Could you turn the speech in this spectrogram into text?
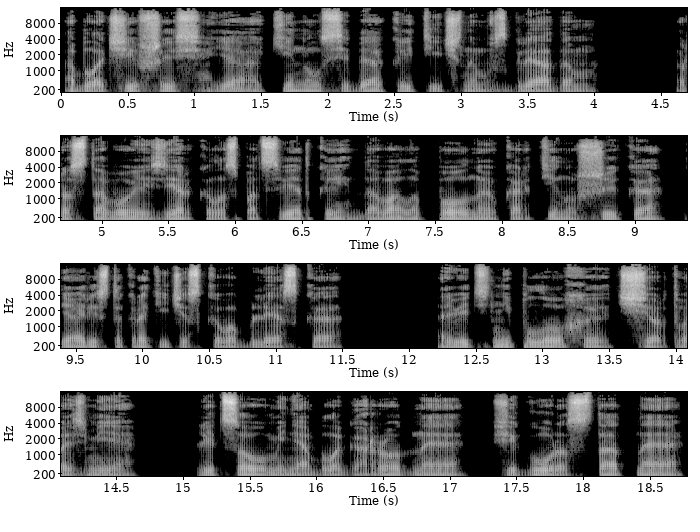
Облачившись, я окинул себя критичным взглядом. Ростовое зеркало с подсветкой давало полную картину шика и аристократического блеска. А ведь неплохо, черт возьми. Лицо у меня благородное, фигура статная.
